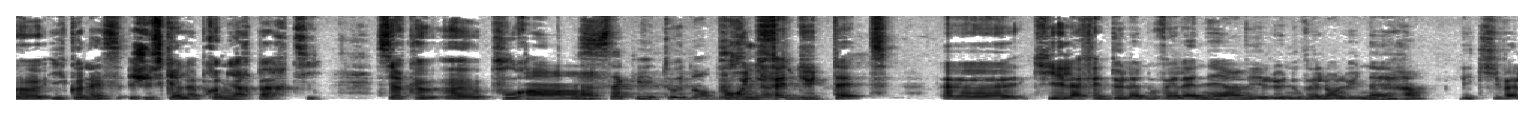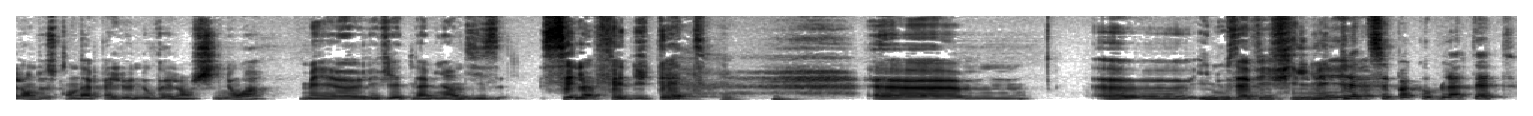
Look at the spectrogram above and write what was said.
euh, ils connaissent jusqu'à la première partie. C'est-à-dire que pour un, ça qui est étonnant pour une fête du tête, qui est la fête de la nouvelle année, hein, le nouvel an lunaire, l'équivalent de ce qu'on appelle le nouvel an chinois, mais les Vietnamiens disent c'est la fête du tête. ils nous avaient filmé. Du tête, c'est pas comme la tête.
